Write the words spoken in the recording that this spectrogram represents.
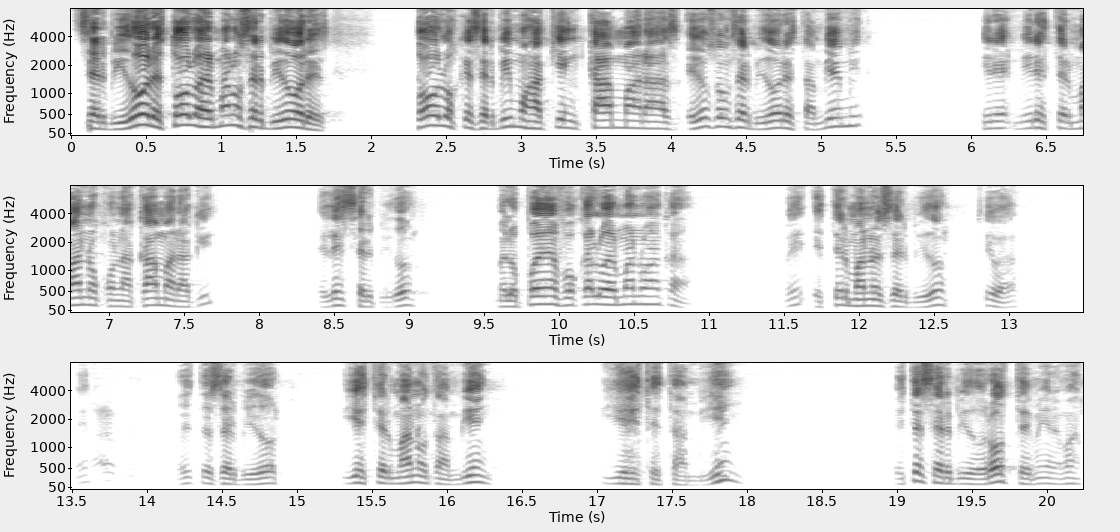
servidores, todos los hermanos servidores, todos los que servimos aquí en cámaras, ellos son servidores también. Mire, mire, mire este hermano con la cámara aquí. Él es servidor. ¿Me lo pueden enfocar los hermanos acá? ¿Ve? Este hermano es servidor. Sí, va. ¿Eh? Este es servidor. Y este hermano también. Y este también. Este es servidorote, mire, hermano.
